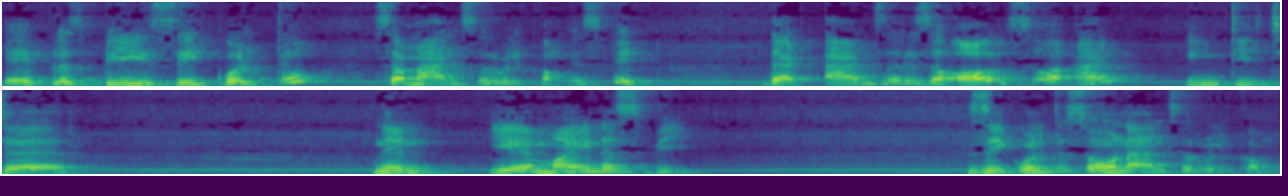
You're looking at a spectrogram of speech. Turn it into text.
a plus b is equal to some answer will come, isn't it? That answer is also an integer. Then a minus b is equal to so one answer will come.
